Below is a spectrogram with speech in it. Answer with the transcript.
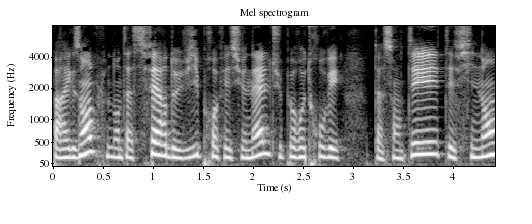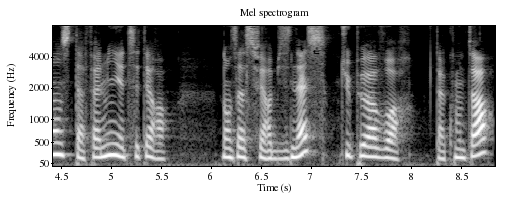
Par exemple, dans ta sphère de vie professionnelle, tu peux retrouver ta santé, tes finances, ta famille, etc. Dans ta sphère business, tu peux avoir ta compta,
